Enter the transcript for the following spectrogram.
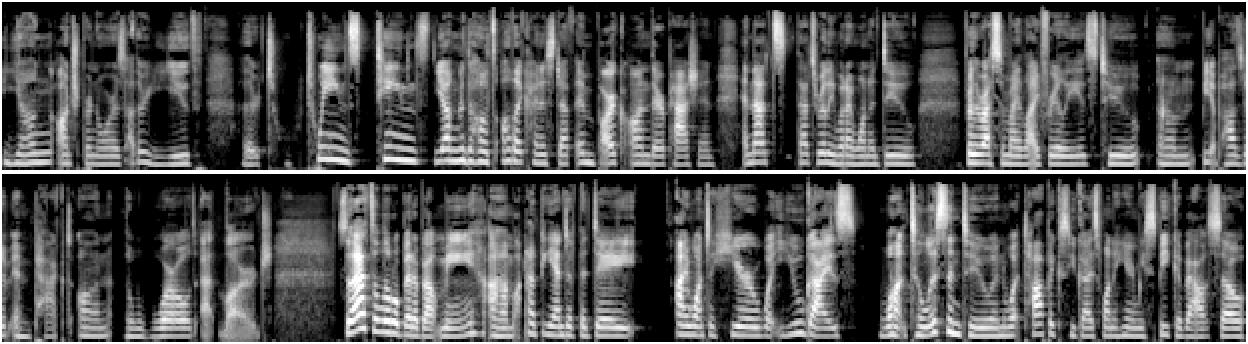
young entrepreneurs, other youth, other tweens, teens, young adults, all that kind of stuff embark on their passion. And that's that's really what I want to do for the rest of my life, really, is to um, be a positive impact on the world at large. So that's a little bit about me. Um, at the end of the day, I want to hear what you guys want to listen to and what topics you guys want to hear me speak about. So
